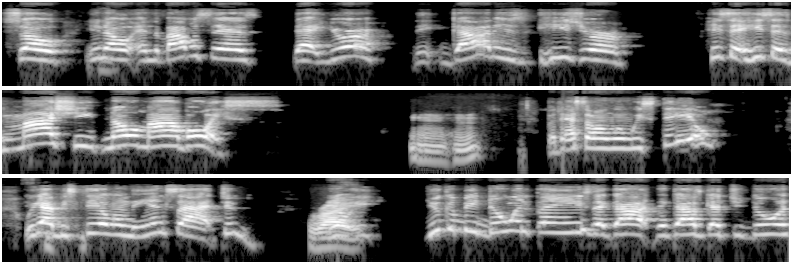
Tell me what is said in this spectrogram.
So, you know, and the Bible says that your the, God is he's your he said he says my sheep know my voice. Mhm. But that's on when we steal. We got to be still on the inside too. You know, Right. you could be doing things that God that God's got you doing,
